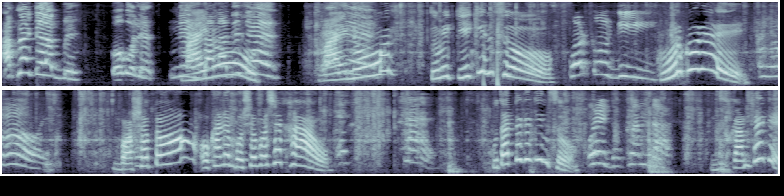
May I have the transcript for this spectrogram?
আপনার লাগবে ও মাইনুর। মাইনুর তুমি কি কিনছো? কুরকুরি। বসো তো ওখানে বসে বসে খাও। হ্যাঁ। কোথার থেকে কিনছো? দোকান থেকে?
